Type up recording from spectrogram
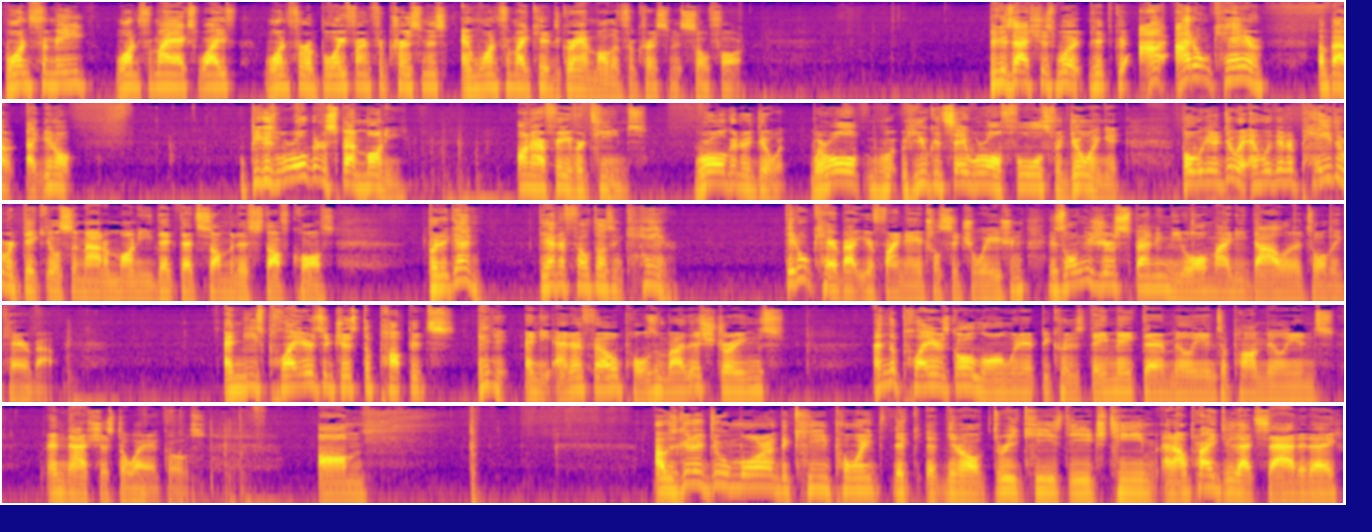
One for me, one for my ex-wife, one for a boyfriend for Christmas, and one for my kid's grandmother for Christmas so far. Because that's just what I, I don't care about uh, you know because we're all going to spend money on our favorite teams. We're all going to do it. We're all, you could say we're all fools for doing it, but we're going to do it. And we're going to pay the ridiculous amount of money that, that some of this stuff costs. But again, the NFL doesn't care. They don't care about your financial situation. As long as you're spending the almighty dollar, that's all they care about. And these players are just the puppets in it. And the NFL pulls them by their strings. And the players go along with it because they make their millions upon millions. And that's just the way it goes. Um, I was gonna do more of the key point, the you know three keys to each team, and I'll probably do that Saturday.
